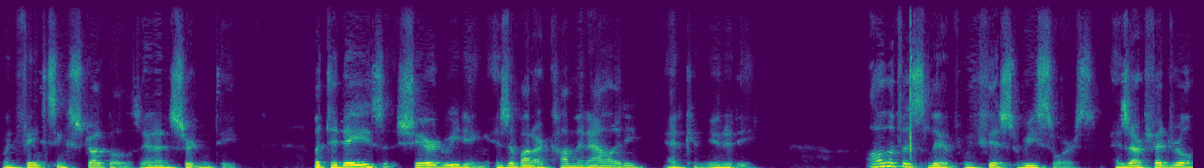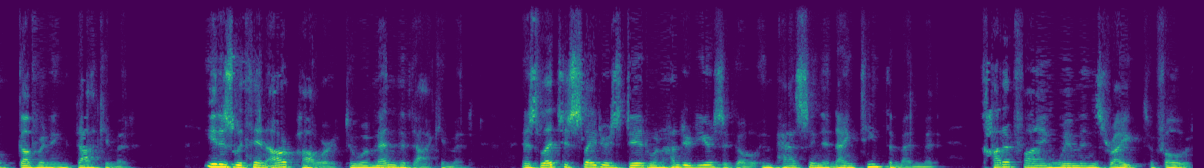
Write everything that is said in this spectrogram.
when facing struggles and uncertainty. But today's shared reading is about our commonality and community. All of us live with this resource as our federal governing document. It is within our power to amend the document, as legislators did 100 years ago in passing the 19th Amendment, codifying women's right to vote.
